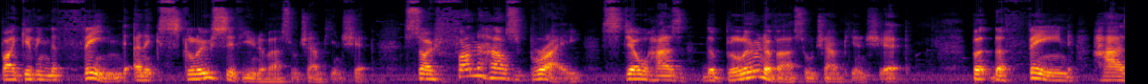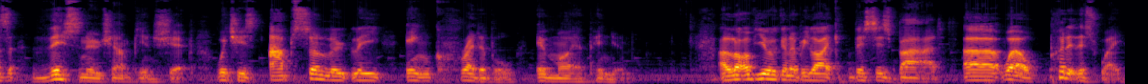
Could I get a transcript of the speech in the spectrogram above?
by giving The Fiend an exclusive Universal Championship. So, Funhouse Bray still has the Blue Universal Championship, but The Fiend has this new championship, which is absolutely incredible, in my opinion. A lot of you are going to be like, this is bad. Uh, well, put it this way.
